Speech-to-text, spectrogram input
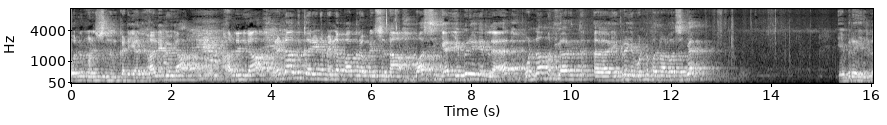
ஒரு மனுஷனும் கிடையாது. ஹalleluya ஹalleluya இரண்டாவது காரியம் நம்ம என்ன பார்க்கிறோம் அப்படின்னு சொன்னா வாசிங்க. எபிரேயர்ல ஒன்றாம் அதிகாரத்து எபிரேயர் ஒன்று பதினாலு வாசிங்க. எபிரேயர்ல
